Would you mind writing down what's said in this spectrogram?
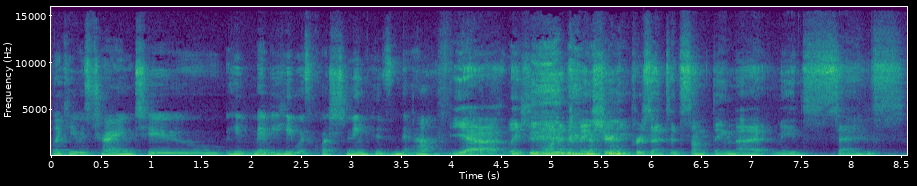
Like he was trying to, he maybe he was questioning his math. Yeah, like he wanted to make sure he presented something that made sense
